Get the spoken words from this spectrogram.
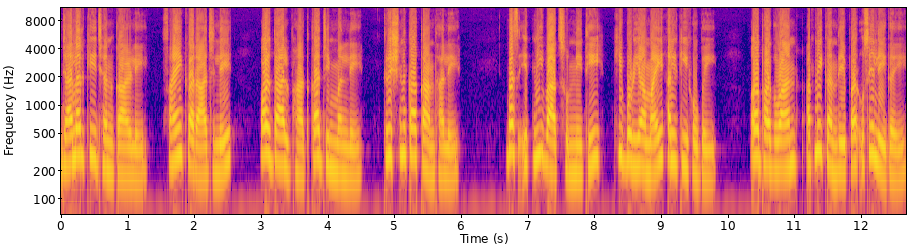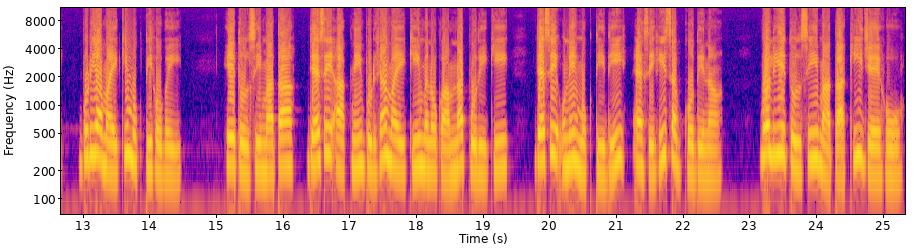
झालर की झनकार ले, साई का राज ले और दाल भात का जिम्मन ले, कृष्ण का कांधा ले। बस इतनी बात सुननी थी कि बुढ़िया माई हल्की हो गई और भगवान अपने कंधे पर उसे ले गए, बुढ़िया माई की मुक्ति हो गई। हे तुलसी माता, जैसे आपने बुढ़िया माई की मनोकामना पूरी की, जैसे उन्हें मुक्ति दी, ऐसे ही सबको देना। बोलिए तुलसी माता की जय हो।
